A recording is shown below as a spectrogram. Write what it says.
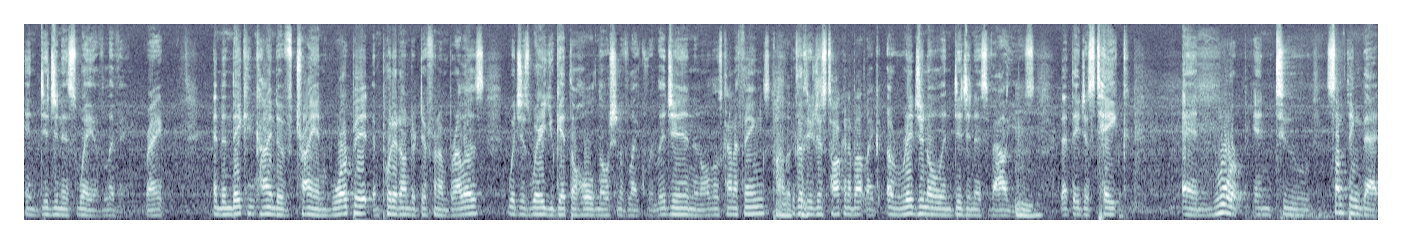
indigenous way of living, right? And then they can kind of try and warp it and put it under different umbrellas, which is where you get the whole notion of like religion and all those kind of things. Because you're just talking about like original indigenous values Mm-hmm. that they just take and warp into something that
